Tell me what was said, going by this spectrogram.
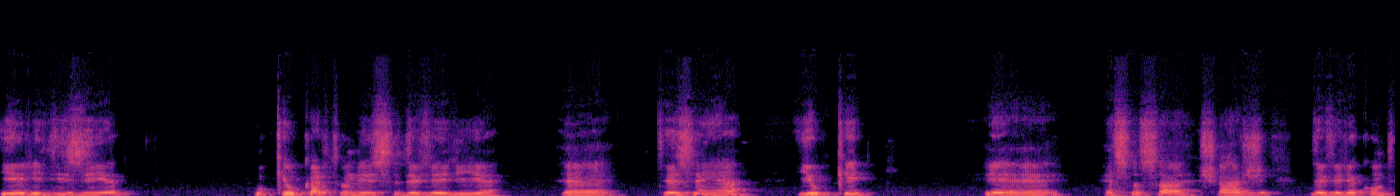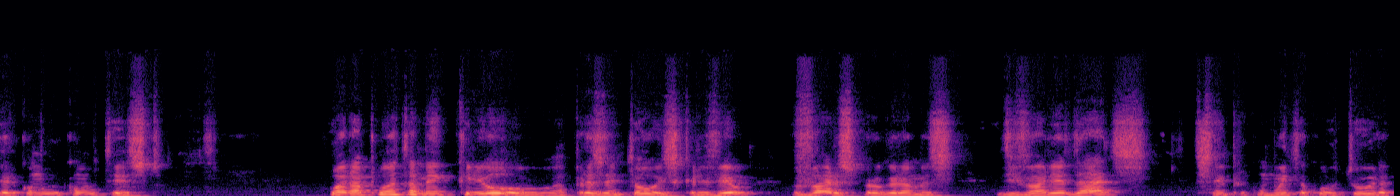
e ele dizia o que o cartunista deveria é, desenhar e o que é, essa charge deveria conter como, como texto. O Arapuã também criou, apresentou, escreveu vários programas de variedades, sempre com muita cultura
